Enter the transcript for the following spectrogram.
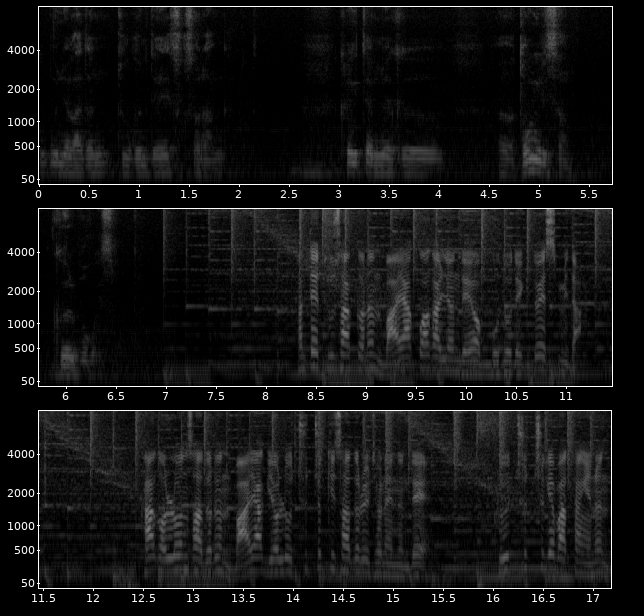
그 운영하던 두 군데의 숙소라는 겁니다. 그렇기 때문에 그 어, 동일성 그걸 보고 있습니다. 한때 두 사건은 마약과 관련되어 보도되기도 했습니다. 각 언론사들은 마약 연루 추측 기사들을 전했는데 그 추측의 바탕에는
